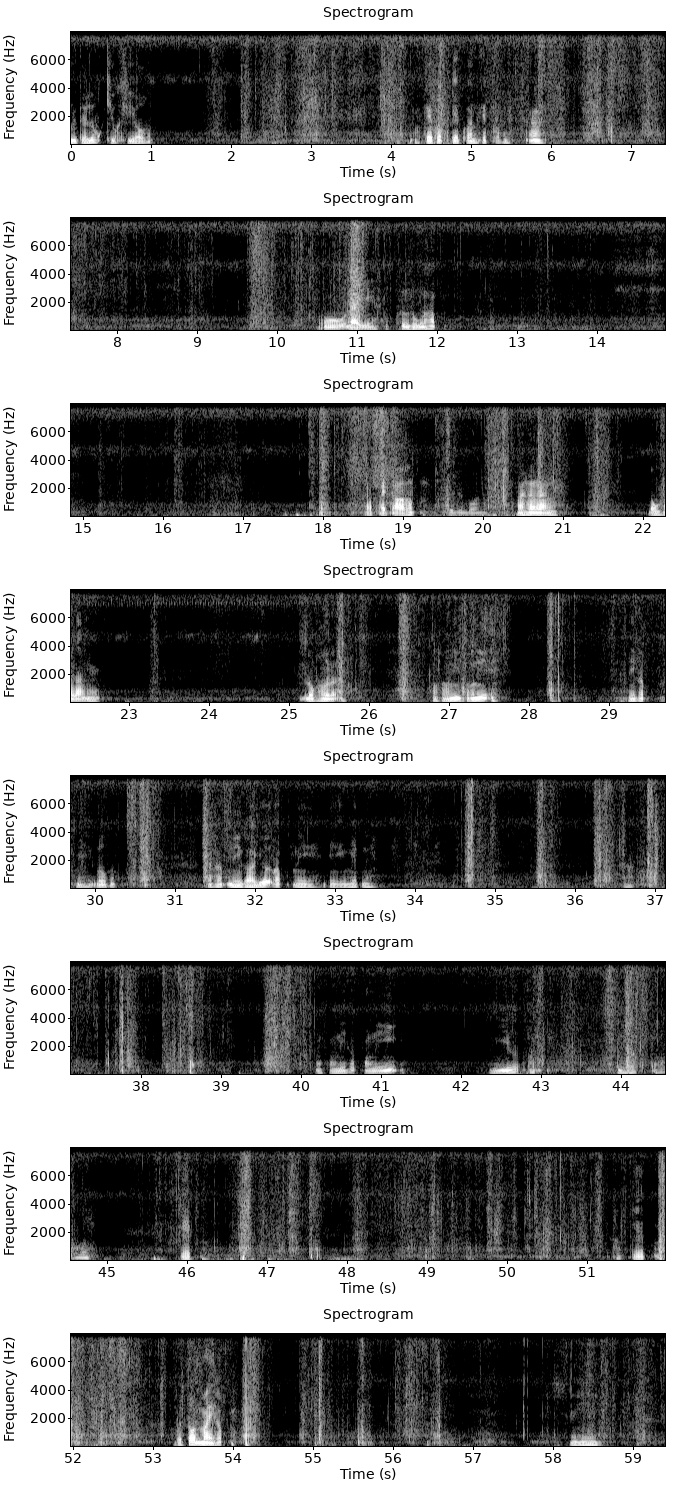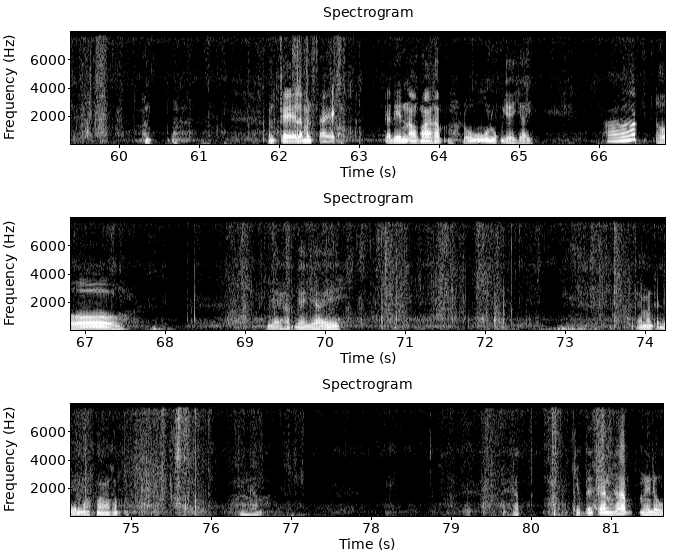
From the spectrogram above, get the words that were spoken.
มีแต่ลูกเขียวๆครับเก็บครับเก็บก่อนเก็บก่อนอ้าวโอ้ได้ครึ่งถุงแล้วครับครับไปต่อครับมาข้างล่างลงข้างล่างครับลงเพิ่แล้วเอาฝั่งนี้ฝั่งนี้นี่ครับ นี่โลกครับนะครับ นี่ก็เยอะครับ นี่นี่อีกเม็ดหนึงฝั่งนี้ครับฝั่งนี้นนี้เยอะครับนี่ครับโอ้ยเก็บครับเก็บเอาไปต้นใหม่ครับนี่มันมัน แก่แล้วมันแตกกระเด็นออกมาครับรู้ลูกใหญ่ๆพัดโตใหญ่ครับใหญ่ๆแต่มันกระเด็นออกมาครับนะครับครับ เก็บด้วยกันครับนี่ดู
